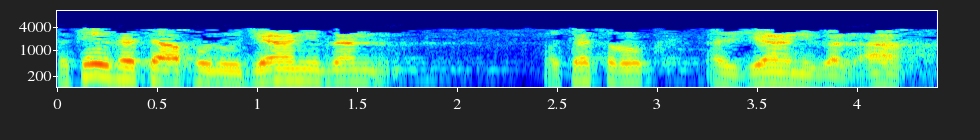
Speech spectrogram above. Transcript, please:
فكيف تأخذ جانبا وتترك الجانب الآخر؟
